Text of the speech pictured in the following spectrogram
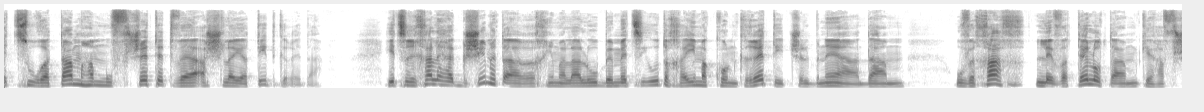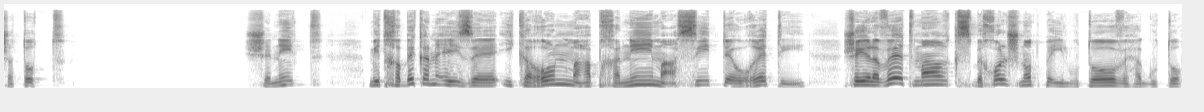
את צורתם המופשטת והאשלייתית גרידא. היא צריכה להגשים את הערכים הללו במציאות החיים הקונקרטית של בני האדם, ובכך לבטל אותם כהפשטות. שנית, מתחבא כאן איזה עיקרון מהפכני, מעשי, תאורטי, שילווה את מרקס בכל שנות פעילותו והגותו.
